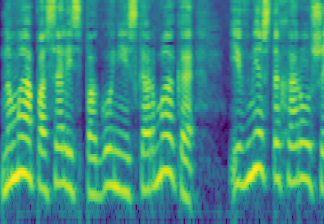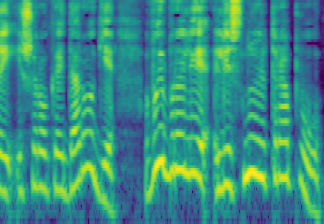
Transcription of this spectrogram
но мы опасались погони из Кармака и вместо хорошей и широкой дороги выбрали лесную тропу,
